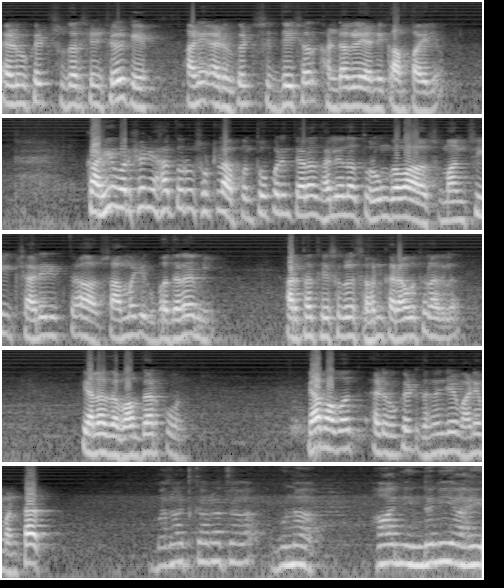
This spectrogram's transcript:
advocate Sudarshan शेळके आणि ॲडव्होकेट सिद्धेश्वर खंडागळे यांनी काम पाहिलं. काही वर्षांनी हा तरुण सुटला पण तोपर्यंत त्याला झालेला तुरुंगवास मानसिक शारीरिक त्रास सामाजिक बदनामी अर्थात हे सगळं सहन करावंच लागलं. याला जबाबदार कोण? याबाबत ॲडव्होकेट धनंजय माने म्हणतात बलात्काराचा गुन्हा हा निंदनीय आहे.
